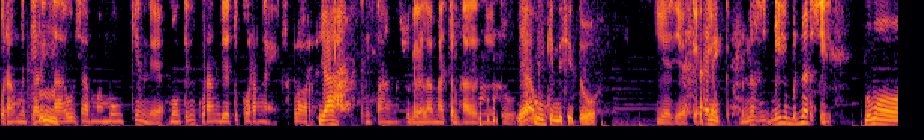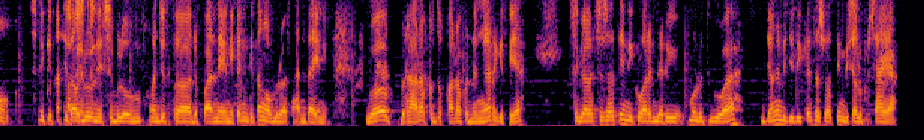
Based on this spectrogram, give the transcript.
Kurang mencari Hmm. tahu sama mungkin ya mungkin kurang dia tuh kurang nge-explore Ya, tentang segala macam halnya itu ya mungkin di situ. iya iya oke Eh, oke nih. oke. bener bener bener sih Gue mau sedikit kasih tahu ya, dulu nih sebelum lanjut ke depannya ini kan kita ngobrol santai nih. Gue berharap untuk para pendengar gitu ya, segala sesuatu yang dikeluarin dari mulut gue jangan dijadikan sesuatu yang bisa lu percaya,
